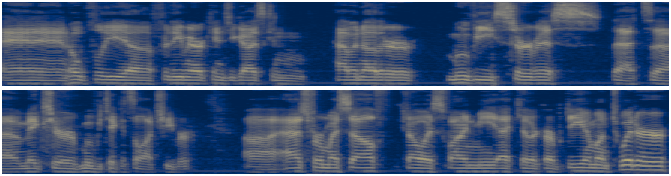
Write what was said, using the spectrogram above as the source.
and hopefully, uh, for the Americans, you guys can have another movie service that uh, makes your movie tickets a lot cheaper. Uh, as for myself, you can always find me at Killer Carpe Diem on Twitter.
